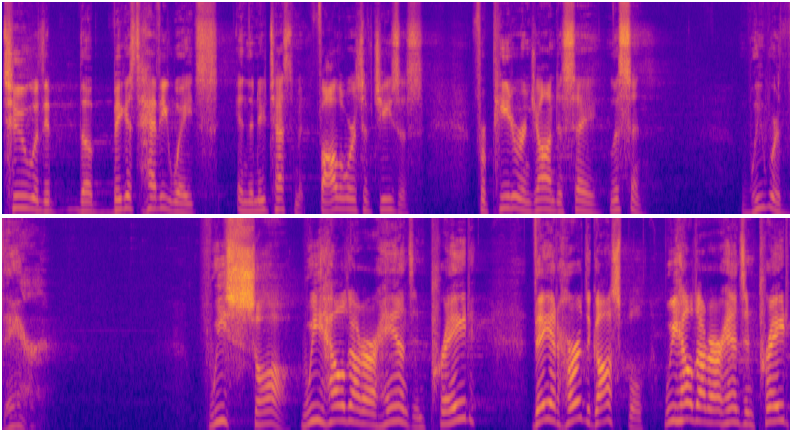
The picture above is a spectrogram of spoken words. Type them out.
two of the, the biggest heavyweights in the New Testament, followers of Jesus, for Peter and John to say, listen, we were there. We saw, we held out our hands and prayed, they had heard the gospel. We held out our hands and prayed,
